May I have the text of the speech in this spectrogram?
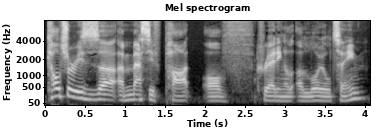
Culture is uh, a massive part of creating a, a loyal team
